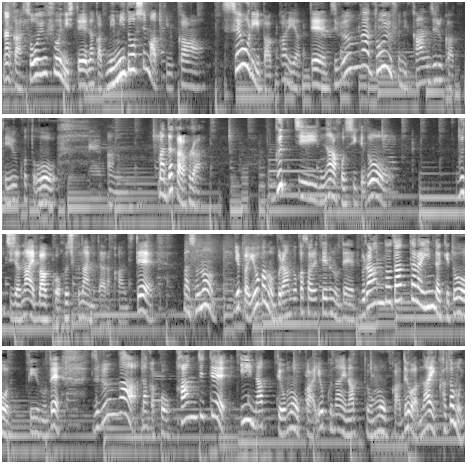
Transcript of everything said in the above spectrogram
なんかそういう風にしてなんか耳戸島っていうかセオリーばっかりやって自分がどういう風に感じるかっていうことをあのまあだからほらグッチなら欲しいけどグッチじゃないバッグは欲しくないみたいな感じで、まあ、そのやっぱヨガもブランド化されているのでブランドだったらいいんだけどっていうので自分がなんかこう感じていいなって思うか良くないなって思うかではない方もいっ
